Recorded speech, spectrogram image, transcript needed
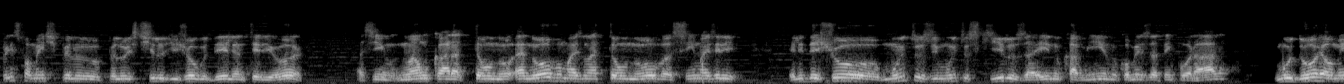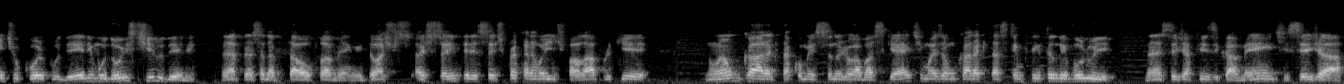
principalmente pelo, pelo estilo de jogo dele anterior, assim, não é um cara tão novo, é novo, mas não é tão novo assim, mas ele, ele deixou muitos e muitos quilos aí no caminho, no começo da temporada, mudou realmente o corpo dele, mudou o estilo dele, né, para se adaptar ao Flamengo. Então acho, acho isso interessante para caramba a gente falar, porque não é um cara que está começando a jogar basquete, mas é um cara que está sempre tentando evoluir, né? Seja fisicamente, seja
